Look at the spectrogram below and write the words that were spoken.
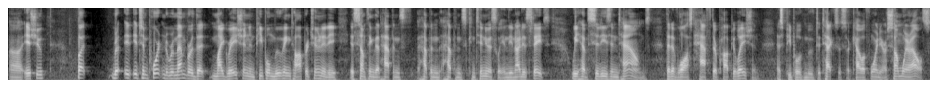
uh, issue, but it, it's important to remember that migration and people moving to opportunity is something that happens, happen, happens continuously. In the United States, we have cities and towns that have lost half their population as people have moved to Texas or California or somewhere else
